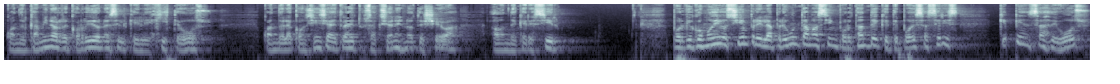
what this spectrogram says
cuando el camino recorrido no es el que elegiste vos, cuando la conciencia detrás de tus acciones no te lleva a donde querés ir. Porque como digo siempre, la pregunta más importante que te podés hacer es, ¿qué pensás de vos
